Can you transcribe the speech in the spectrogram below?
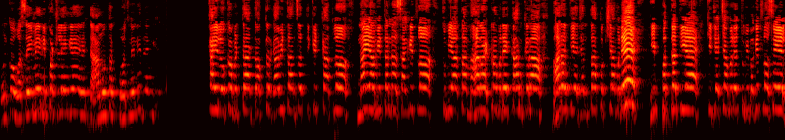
उनको वसई में निपट लेंगे, डहाणू तक पहुँचने नहीं देंगे। काही लोक म्हणतात डॉक्टर गावितांचं तिकीट कापलं. नाही आम्ही त्यांना सांगितलं तुम्ही आता महाराष्ट्रामध्ये काम करा. भारतीय जनता पक्षामध्ये ही पद्धती आहे की ज्याच्यामध्ये तुम्ही बघितलं असेल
